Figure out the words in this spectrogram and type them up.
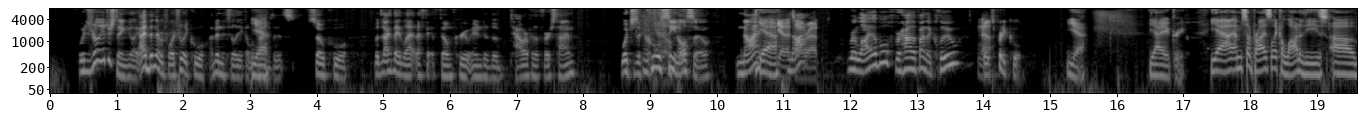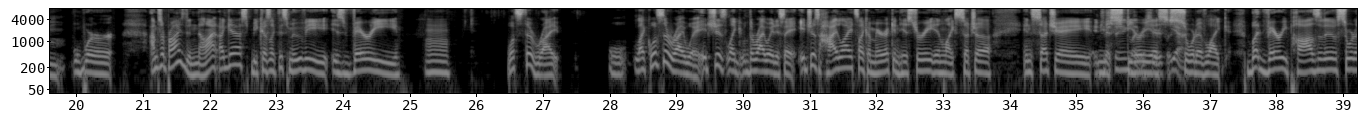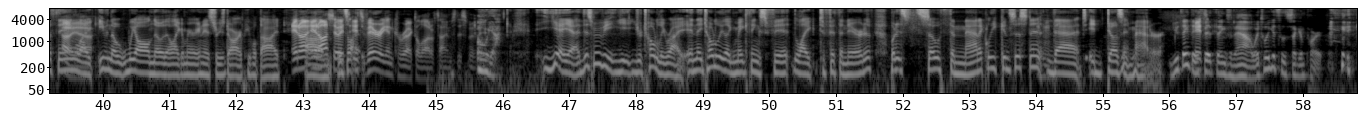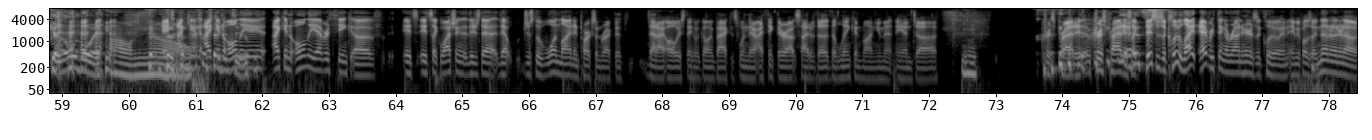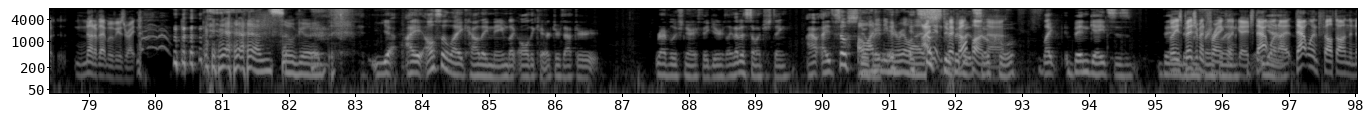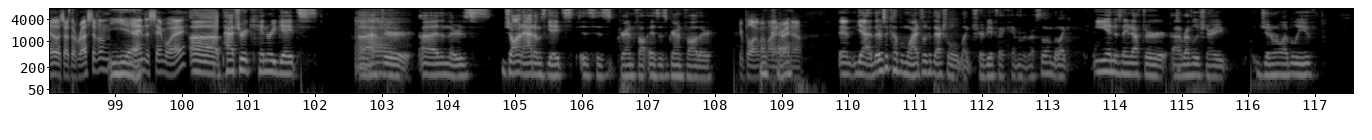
which is really interesting. Like I've been there before. It's really cool. I've been to Philly a couple Yeah. times, and it's so cool. But the fact that they let a film crew into the tower for the first time, which is a cool scene, also not Yeah. Yeah, that's not all rad. reliable for how to find the clue, but No. it's pretty cool. Yeah. Yeah, I agree. Yeah, I'm surprised like a lot of these um were I'm surprised and not, I guess, because like this movie is very mm, what's the right like what's the right way it's just like the right way to say it. it just highlights like american history in like such a in such a Interesting, like, mysterious mysterious- yeah. sort of like but very positive sort of thing Oh, yeah. like even though we all know that like american history is dark people died And, uh, and Um, also, it's it's it's, very incorrect a lot of times. This movie. Oh yeah, Yeah, yeah. This movie, you're totally right, and they totally like make things fit like to fit the narrative, but it's so thematically consistent Mm-hmm. that it doesn't matter. you think they It's- fit things now? Wait till we get to the second part, because oh boy, Oh no! It's, I can I can Treasure only I can only ever think of it's it's like watching there's that that just the one line in Parks and Rec that that I always think of going back is when they're I think they're outside of the the Lincoln Monument and uh, Mhm. Chris Pratt is, Chris Pratt is like this is a clue light everything around here is a clue and Amy Poehler's like no no no no no none of that movie is right so good. yeah. I also like how they named like all the characters after revolutionary figures. Like that is so interesting. I, I it's so stupid. Oh, I didn't even It's- realize. It's I so didn't stupid, pick but up it's on so that. cool. Like Ben Gates is. Ben, but he's Benjamin Franklin, Gates. that one I that one felt on the nose are the rest of them Yeah. named the same way uh Patrick Henry Gates uh, after uh and then there's John Adams Gates is his grandfather is his grandfather you're blowing my mind right now and yeah there's a couple more I have to look at the actual like trivia because I can't remember the rest of them but like Ian is named after a revolutionary general I believe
